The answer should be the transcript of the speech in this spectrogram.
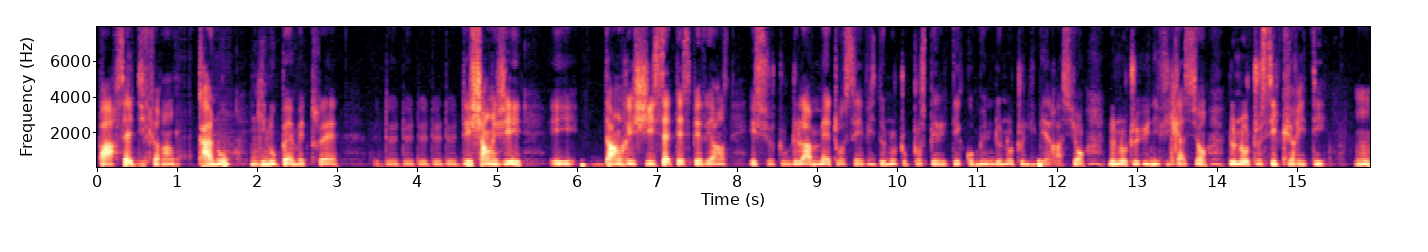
par ces différents canaux qui mm-hmm. nous permettraient d'échanger de, de, et d'enrichir cette expérience et surtout de la mettre au service de notre prospérité commune, de notre libération, de notre unification, de notre sécurité. Hein.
